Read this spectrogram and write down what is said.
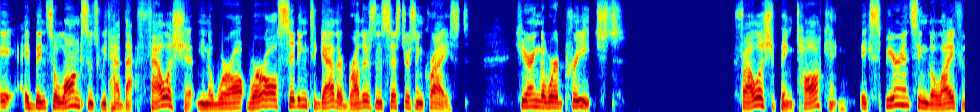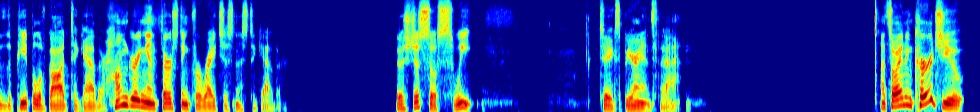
it had been so long since we'd had that fellowship. You know we're all we're all sitting together brothers and sisters in christ hearing the word preached fellowshipping talking experiencing the life of the people of god together hungering and thirsting for righteousness together it was just so sweet to experience that. And so i'd encourage you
